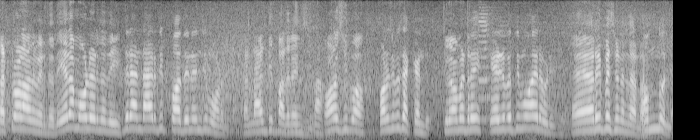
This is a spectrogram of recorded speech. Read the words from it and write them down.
പെട്രോൾ ആണ് വരുന്നത്. ഏതാ മോഡൽ വരുന്നത്? ഇത് രണ്ടായിരത്തി പതിനഞ്ച് മോഡൽ രണ്ടായിരത്തി പതിനഞ്ച് ഓണർഷിപ്പോ ഓണർഷിപ്പ് സെക്കൻഡ് കിലോമീറ്റർ എഴുപത്തി മൂവായിരം ഓടി റീപ്ലേസ്മെന്റ് എന്താണ്? ഒന്നുമില്ല.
